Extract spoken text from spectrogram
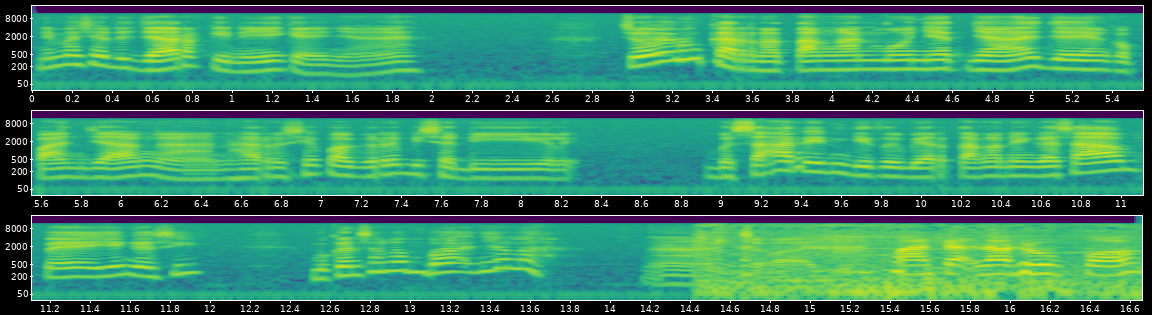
Ini masih ada jarak ini kayaknya. Cuma memang karena tangan monyetnya aja yang kepanjangan harusnya pagarnya bisa dibesarin gitu biar tangannya nggak sampai ya nggak sih? Bukan salah mbaknya lah. Ngaco aja. Madaklah rupa.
